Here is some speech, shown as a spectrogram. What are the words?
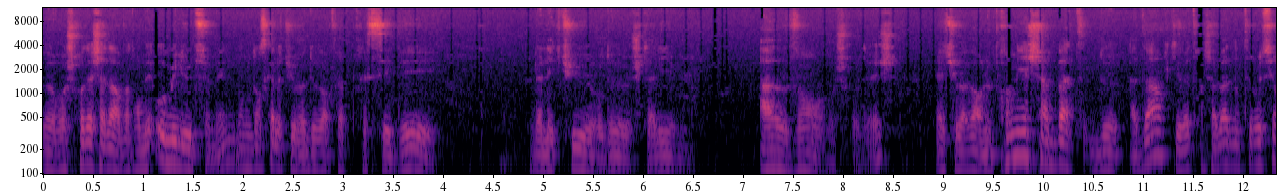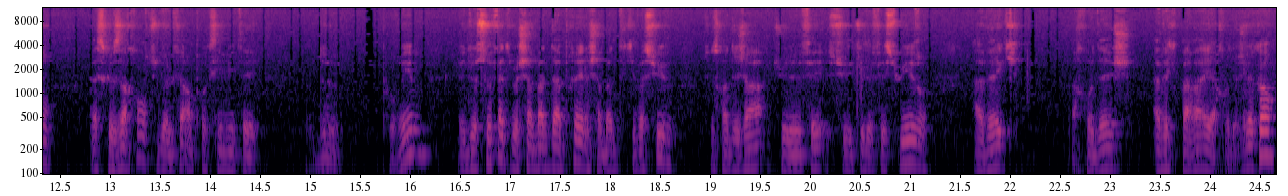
Rosh Chodesh Adar va tomber au milieu de semaine, donc dans ce cas-là, tu vas devoir faire précéder la lecture de Shkalim avant Rosh Chodesh, et tu vas avoir le premier Shabbat de Adar qui va être un Shabbat d'interruption, parce que Zachor, tu dois le faire à proximité de et de ce fait, le Shabbat d'après, le Shabbat qui va suivre, ce sera déjà, tu le fais, le fais suivre avec Achodesh, avec et Achodesh, d'accord?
